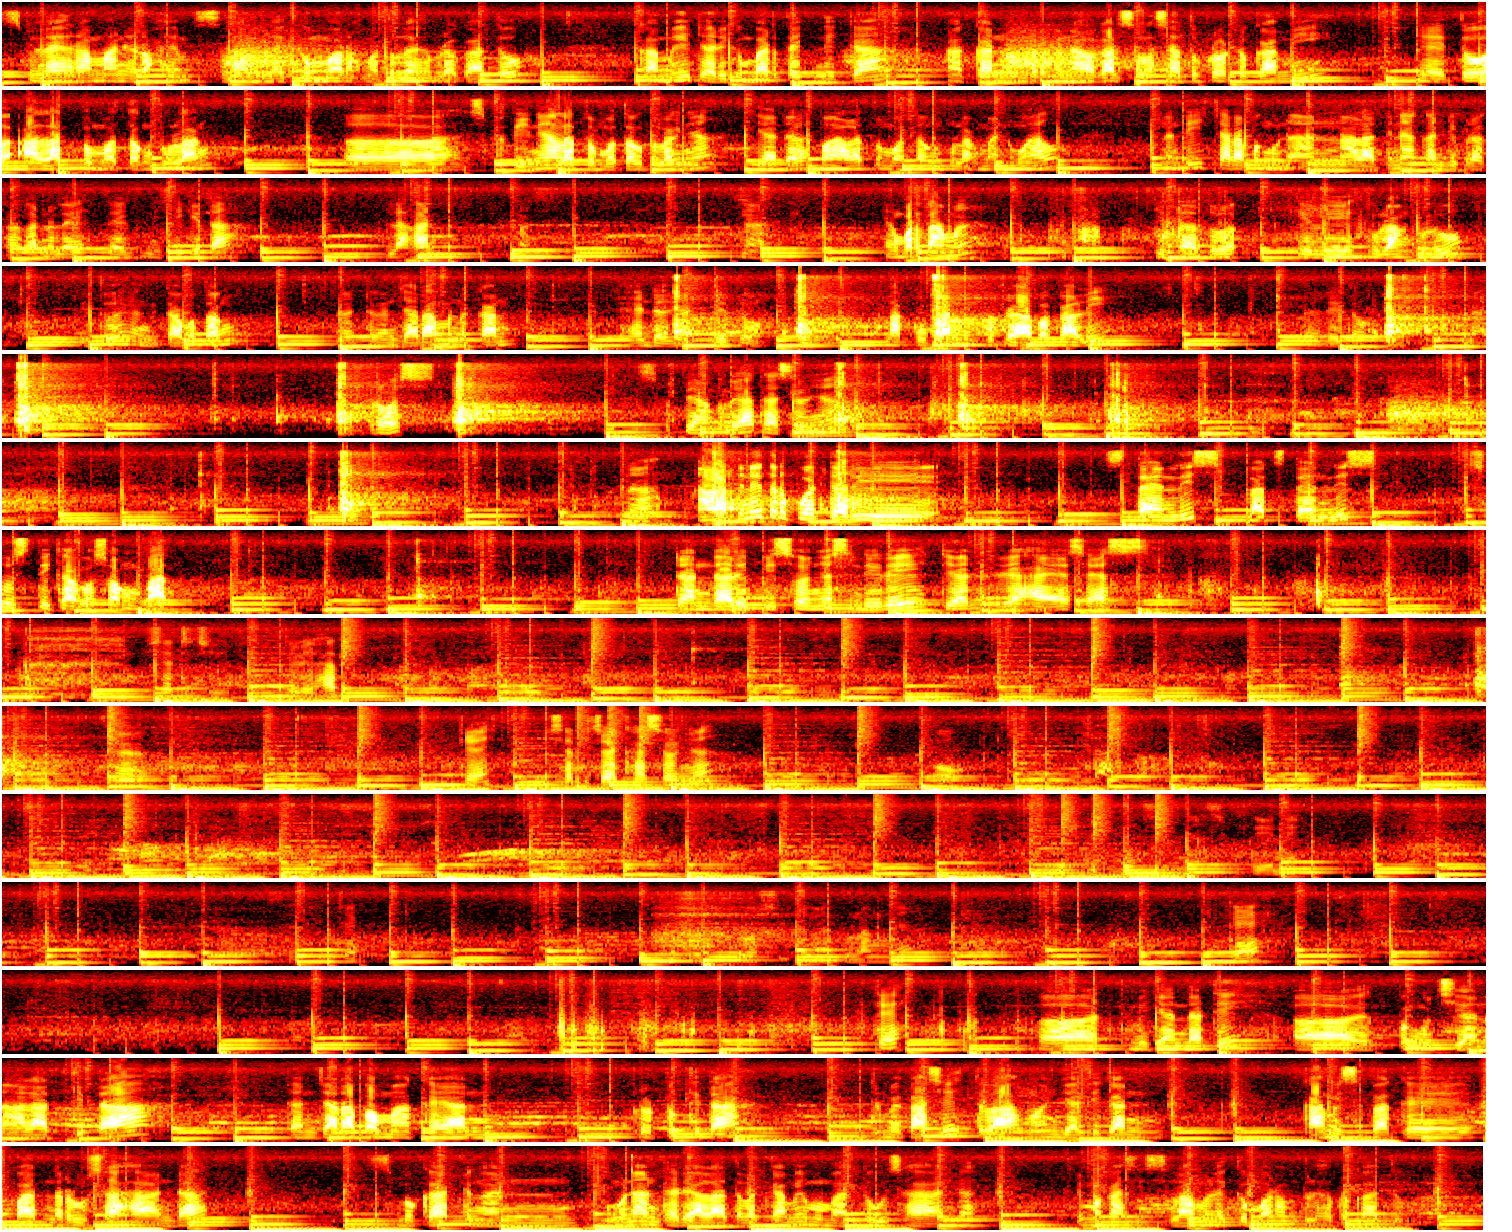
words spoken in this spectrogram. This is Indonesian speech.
Bismillahirrahmanirrahim. Assalamualaikum warahmatullahi wabarakatuh. Kami dari Kembar Teknika akan memperkenalkan salah satu produk kami Yaitu alat pemotong tulang. Uh, Seperti ini alat pemotong tulangnya. Ini adalah alat pemotong tulang manual Nanti cara penggunaan alat ini akan diperagakan oleh teknisi kita. Silahkan Nah yang pertama Kita pilih tulang dulu Itu yang kita potong. Nah dengan cara menekan handle-nya gitu. Lakukan beberapa kali. Terus seperti yang terlihat hasilnya. Nah alat ini terbuat dari stainless plat stainless sus 304 dan dari pisaunya sendiri dia dari HSS bisa dilihat bisa dicek hasilnya oke uh, demikian tadi uh, pengujian alat kita dan cara pemakaian produk kita. Terima kasih telah menjadikan kami sebagai partner usaha Anda. Semoga dengan penggunaan dari alat-alat kami membantu usaha Anda. Terima kasih. Assalamualaikum warahmatullahi wabarakatuh.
